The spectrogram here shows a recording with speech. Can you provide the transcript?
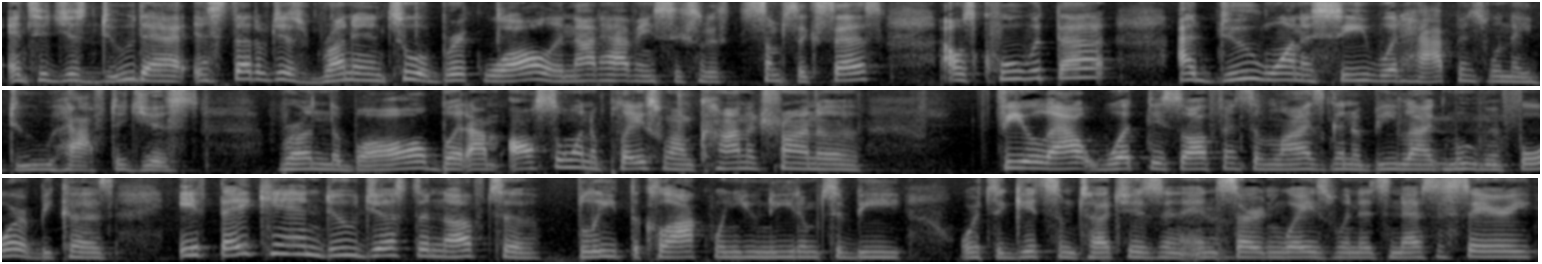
and to just do mm-hmm. that instead of just running into a brick wall and not having some success, I was cool with that. I do want to see what happens when they do have to just run the ball, but I'm also in a place where I'm kind of trying to feel out what this offensive line is going to be like mm-hmm. moving forward because if they can do just enough to bleed the clock when you need them to be or to get some touches in, in certain ways when it's necessary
